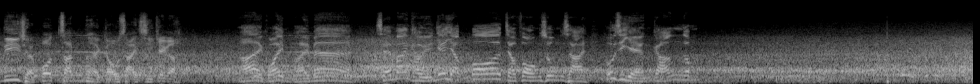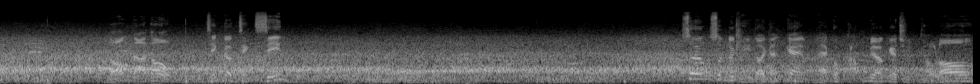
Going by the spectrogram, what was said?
呢場波真係夠晒刺激啊！唉，鬼唔係咩？成班球員一入波就放鬆晒，好似贏梗咁。朗拿度整腳直線，相信佢期待緊嘅唔係一個咁樣嘅傳球咯。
